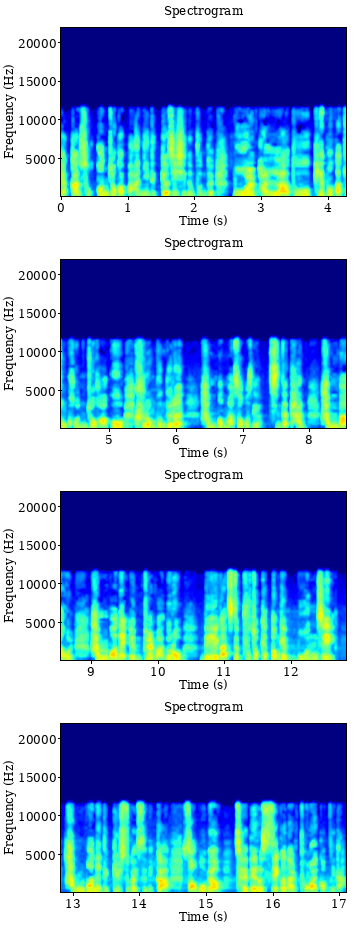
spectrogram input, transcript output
약간 속건조가 많이 느껴지시는 분들 뭘 발라도 피부가 좀 건조하고 그런 분들은 한 번만 써보세요. 진짜 단 한 방울, 한 번의 앰플만으로 내가 진짜 부족했던 게 뭔지 한 번에 느낄 수가 있으니까 써보면 제대로 시그널 통할 겁니다.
